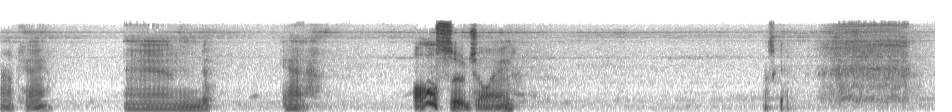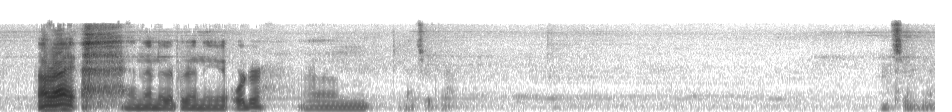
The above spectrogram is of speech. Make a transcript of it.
Okay. And yeah. Also join. That's good. All right. And then did I put in the order? Um, that's right there. That's right there.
